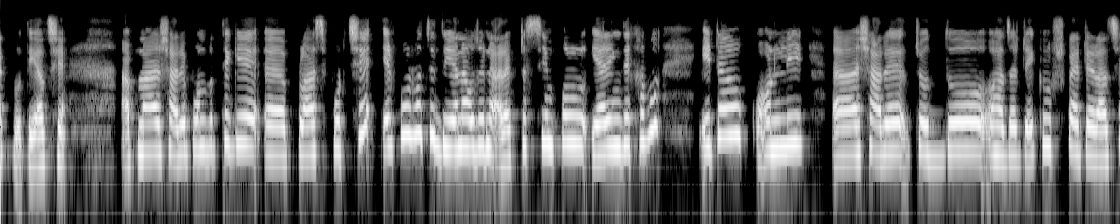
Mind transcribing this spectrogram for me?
এক প্রতি আছে। আপনার সাড়ে পনেরো থেকে প্লাস পড়ছে। এরপর হচ্ছে দুই আনা ওজনে আরেকটা সিম্পল ইয়ারিং দেখাবো। এটাও অনলি সাড়ে চোদ্দ হাজার একুশ ক্যারেটের আছে,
